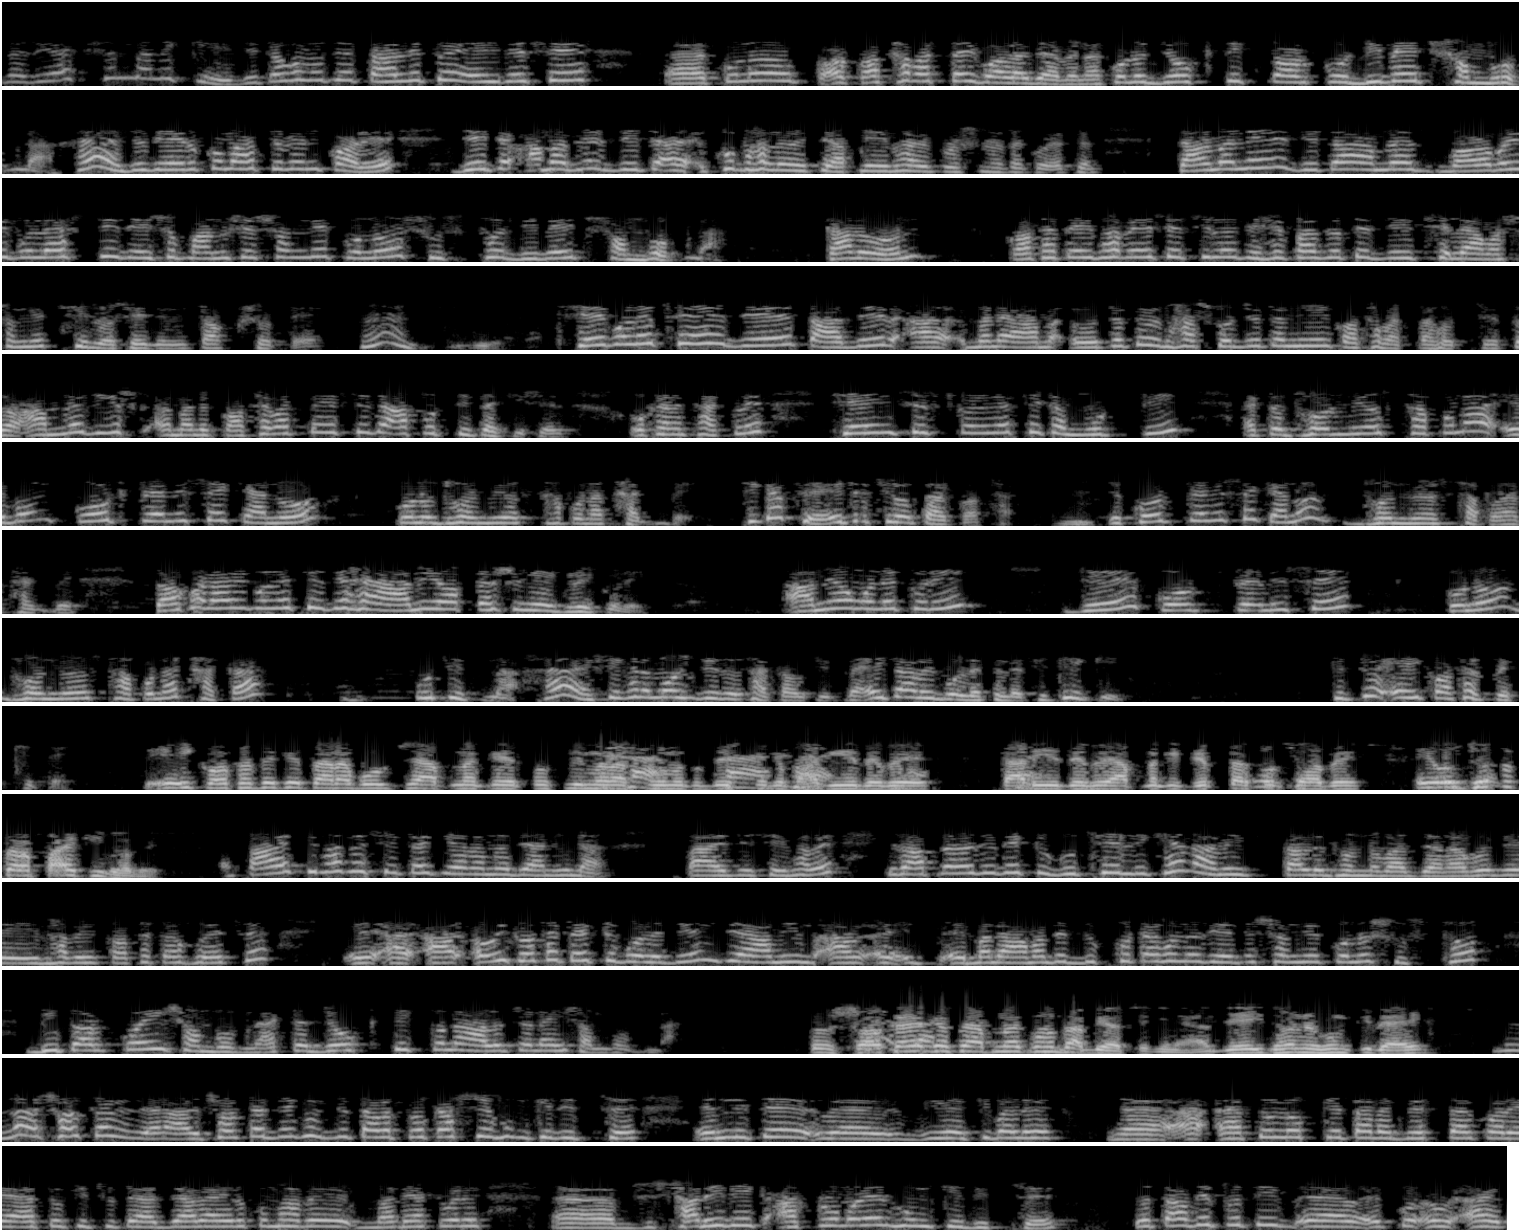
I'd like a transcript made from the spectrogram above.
Reaction মানে কি? যেটা হলো যে তাহলে তো এই দেশে কোনো কথাবার্তাই বলা যাবে না, কোনো যৌক্তিক তর্ক ডিবেট সম্ভব না। হ্যাঁ যদি এরকম আচরণ করে, যেটা আমাদের যেটা, খুব ভালো হয়েছে, আপনি এইভাবে প্রশ্নটা করেছেন। তার মানে যেটা আমরা বরাবরই বলে আসছি যে এইসব মানুষের সঙ্গে কোনো সুস্থ ডিবেট সম্ভব না। কারণ, কথাটা এইভাবে এসেছিল যে হেফাজতের যে ছেলে আমার সঙ্গে ছিল সেদিন টক শোতে হুম? সে বলেছে যে তাদের মানে ওটা তো ভাস্কর্যটা নিয়ে কথাবার্তা হচ্ছে। তো আমরা জিজ্ঞেস মানে কথাবার্তা এসছে যে আপত্তিটা কিসের? ওখানে থাকলে সে ইনসিস্ট করে যাচ্ছে এটা মূর্তি একটা ধর্মীয় স্থাপনা এবং কোর্ট প্রেমিসে কেন কোনো ধর্মীয় স্থাপনা থাকবে? ঠিক আছে? এটা ছিল তার কথা। যে কোর্ট প্রেমিসে কেন ধর্মীয় স্থাপনা থাকবে? তখন আমি বলেছি যে হ্যাঁ আমিও আপনার সঙ্গে এগ্রি করি। আমিও মনে করি যে কোর্ট প্রেমিসে কোনো ধর্মীয় স্থাপনা থাকা উচিত না। হ্যাঁ সেখানে মসজিদও থাকা উচিত না। এটা আমি বলে ফেলেছি ঠিকই। কিন্তু এই কথার প্রেক্ষিতে। এই কথা থেকে তারা বলছে আপনাকে হ্যাঁ, মতো দেশ হ্যাঁ, থেকে হ্যাঁ, ভাগিয়ে দেবে তাড়িয়ে দেবে আপনাকে গ্রেপ্তার করতে হবে। এই অধ্যত্ত তারা পায় কীভাবে? পায় কীভাবে সেটা কি আর আমরা জানি না। পায় যে সেইভাবে। কিন্তু আপনারা যদি একটু গুছিয়ে লিখেন আমি তাহলে ধন্যবাদ জানাব যে এইভাবে কথাটা হয়েছে। আর- ওই কথাটা একটু বলে দিন যে আমি মানে আমাদের দুঃখটা হলো যে এদের সঙ্গে কোনো সুস্থ বিতর্কই সম্ভব না একটা যৌক্তিক কোনো আলোচনাই সম্ভব না। তো সরকারের কাছে আপনার কোনো দাবি আছে কিনা যে এই ধরনের হুমকি দেয়? না, সরকার সরকার দেখুক যে তারা প্রকাশ্যে হুমকি দিচ্ছে। এমনিতে ইয়ে কি বলে এত লোককে তারা গ্রেফতার করে এত কিছুতে, আর যারা এরকম ভাবে মানে একেবারে শারীরিক আক্রমণের হুমকি দিচ্ছে। তো তাদের প্রতি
